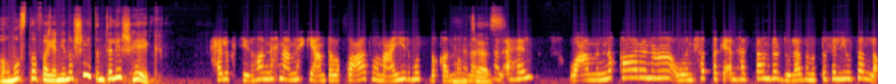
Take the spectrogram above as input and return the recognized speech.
أو مصطفى يعني نشيط أنت ليش هيك؟ حلو كثير هون نحن عم نحكي عن توقعات ومعايير مسبقة مننا من الأهل وعم نقارنها ونحطها كأنها ستاندرد ولازم الطفل يوصل لها.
